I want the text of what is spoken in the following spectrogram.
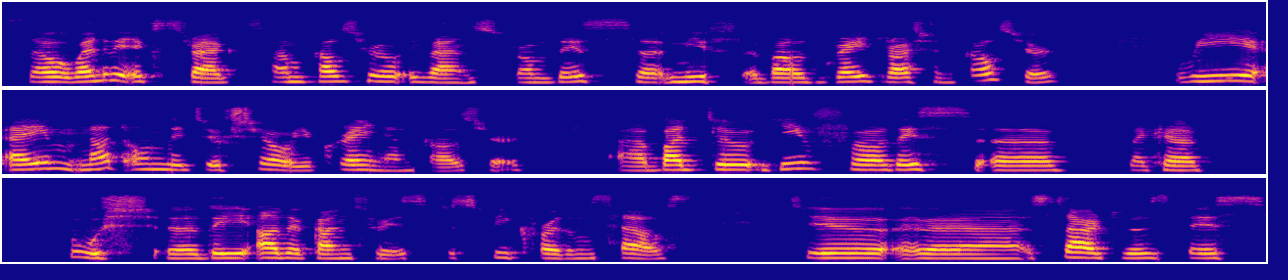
So when we extract some cultural events from this uh, myth about great Russian culture, we aim not only to show Ukrainian culture, uh, but to give uh, this uh, like a push uh, the other countries to speak for themselves, to uh, start with this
